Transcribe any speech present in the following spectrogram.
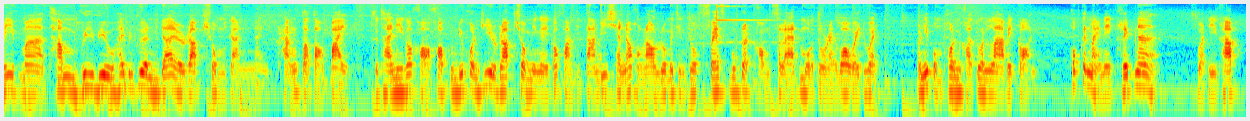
รีบมาทำรีวิวให้เพื่อนๆ ได้รับชมกันในครั้งต่อๆไป สุดท้ายนี้ก็ขอขอบคุณทุกคนที่รับชมยังไงก็ฝากติดตามที่ช่องของเรารวมไปถึงตัว facebook.com/motorival ไว้ด้วย วันนี้ผมพลขอตัวลาไปก่อน พบกันใหม่ในคลิปหน้า สวัสดีครับ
